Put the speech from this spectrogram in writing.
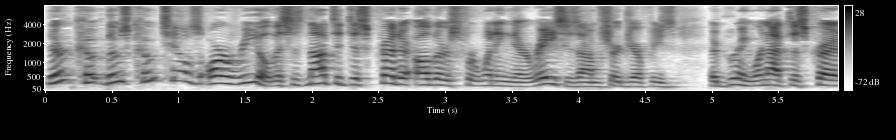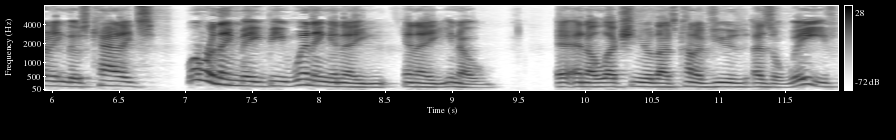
their co- those coattails are real. This is not to discredit others for winning their races. I'm sure Jeffrey's agreeing. We're not discrediting those candidates whoever they may be winning in a in a you know an election year that's kind of viewed as a wave.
